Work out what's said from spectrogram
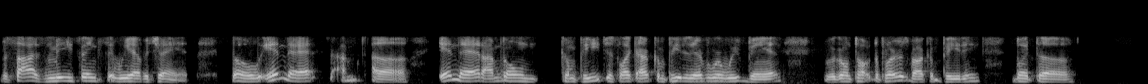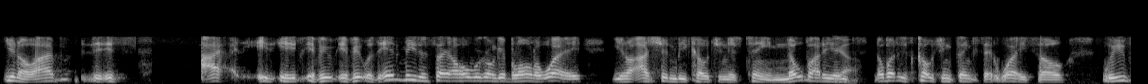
besides me thinks that we have a chance? So in that, I'm uh, in that I'm going to compete just like I've competed everywhere we've been. We're going to talk to players about competing, but uh, you know, I it's I if if it, if it was in me to say, oh, we're going to get blown away, you know, I shouldn't be coaching this team. Nobody yeah. nobody's coaching thinks that way. So we've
